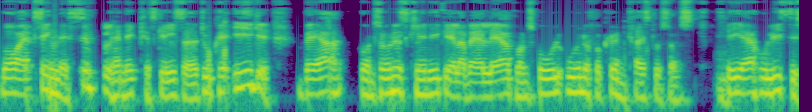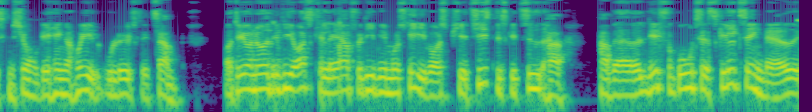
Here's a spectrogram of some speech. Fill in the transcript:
hvor at tingene simpelthen ikke kan skille sig. Du kan ikke være på en sundhedsklinik eller være lærer på en skole uden at forkynde Kristus også. Det er holistisk mission. Det hænger helt uløseligt sammen. Og det er jo noget af det, vi også kan lære, fordi vi måske i vores pietistiske tid har, har været lidt for gode til at skille tingene ad.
